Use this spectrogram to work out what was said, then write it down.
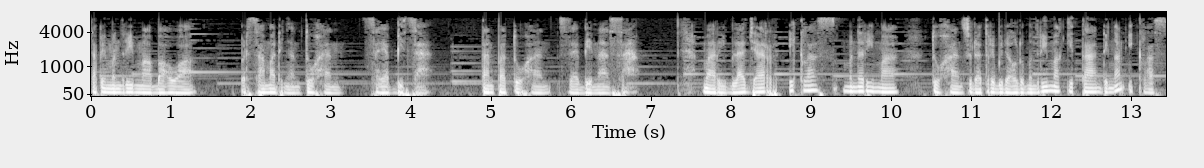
tapi menerima bahwa bersama dengan Tuhan saya bisa, tanpa Tuhan saya binasa. Mari belajar ikhlas menerima. Tuhan sudah terlebih dahulu menerima kita dengan ikhlas.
